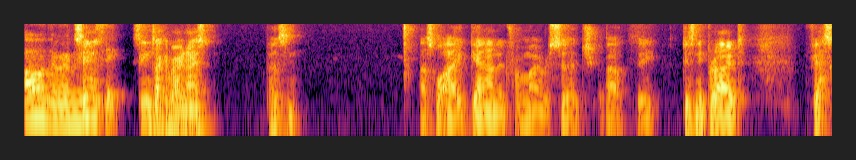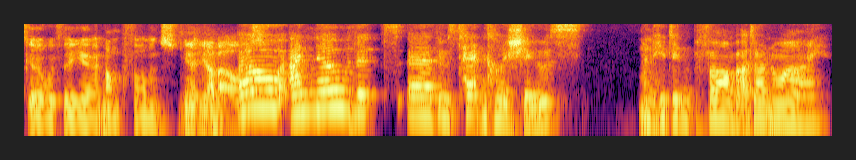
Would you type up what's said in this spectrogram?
Oh, there are seems music. seems like a very nice person. That's what I garnered from my research about the Disney Pride fiasco with the uh, non-performance. You know, you know about all this. Oh, I know that uh, there was technical issues and Hmm. he didn't perform, but I don't know why.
